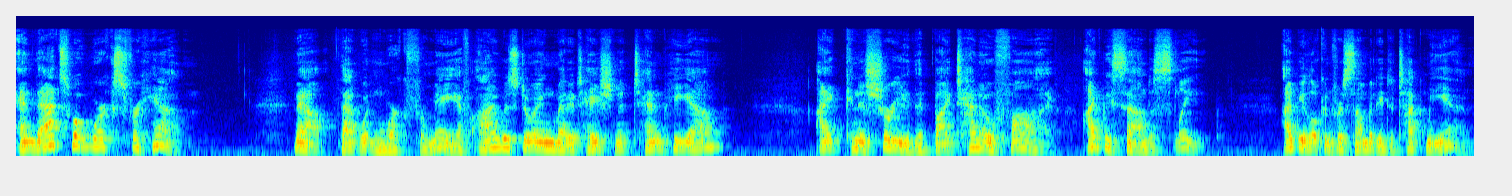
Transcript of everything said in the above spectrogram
And that's what works for him. Now, that wouldn't work for me. If I was doing meditation at 10 p.m., I can assure you that by 10.05, I'd be sound asleep. I'd be looking for somebody to tuck me in.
